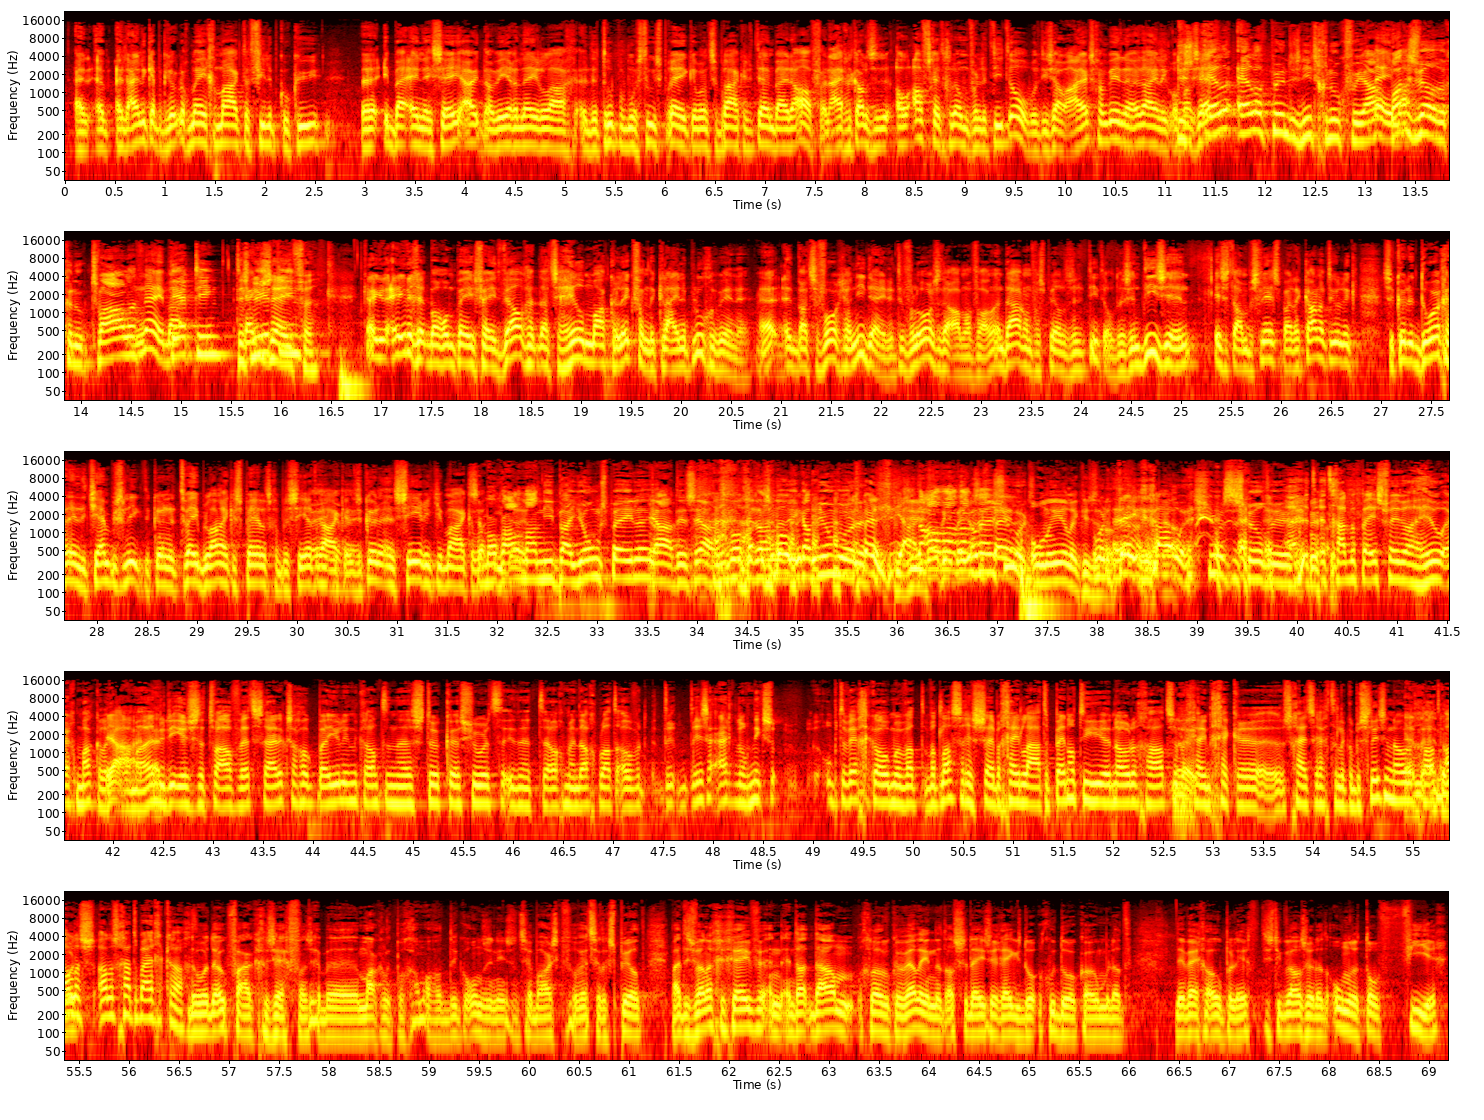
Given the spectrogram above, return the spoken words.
En eh, uiteindelijk heb ik het ook nog meegemaakt dat Philip Cocu eh, bij NEC uit naar weer een nederlaag eh, de troepen moest toespreken, want ze braken de tent bijna af. En eigenlijk hadden ze al afscheid genomen van de titel, want die zou Ajax gaan winnen uiteindelijk. Of Dus AZ. 11, 11 punten is niet genoeg voor jou. Nee, Wat maar- is wel genoeg? 12, Nee, maar- 13, Het is nu 14? 7. Kijk, het enige waarom PSV het wel gaat, dat ze heel makkelijk van de kleine ploegen winnen. Hè? Wat ze vorig jaar niet deden. Toen verloren ze er allemaal van. En daarom verspeelden ze de titel. Dus in die zin is het dan beslist. Maar dat kan natuurlijk. Ze kunnen doorgaan in de Champions League. Er kunnen twee belangrijke spelers geblesseerd Zeker raken. Ze kunnen een serietje maken. Ze mogen niet allemaal niet bij Jong spelen. Ja, dus ja, hoe mogen dan mogen- kampioen worden? Ja, allemaal dankzij spelen. Sjoerd. Oneerlijk is het worden tegengehouden. Sjoerd is de schuld weer. Het, het gaat bij PSV wel heel erg makkelijk Ja, allemaal. Hè? Nu die eerste twaalf wedstrijden. Ik zag ook bij jullie in de krant een eh, stuk, eh Sjoerd, in het Algemeen Dagblad over... Er, er is eigenlijk nog niks op de weg gekomen wat, wat lastig is. Ze hebben geen late penalty eh, nodig gehad. Ze Nee. hebben geen gekke eh, scheidsrechtelijke beslissing nodig En- en gehad. wordt- alles, alles gaat op eigen kracht. Er wordt ook vaak gezegd van ze hebben een makkelijk programma, wat natuurlijk onzin is, want ze hebben hartstikke veel wedstrijden gespeeld. Maar het is wel een gegeven en, en dat, daarom geloof ik er wel in dat als ze deze reeks door- goed doorkomen, dat de weg open ligt. Het is natuurlijk wel zo dat onder de top 4,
